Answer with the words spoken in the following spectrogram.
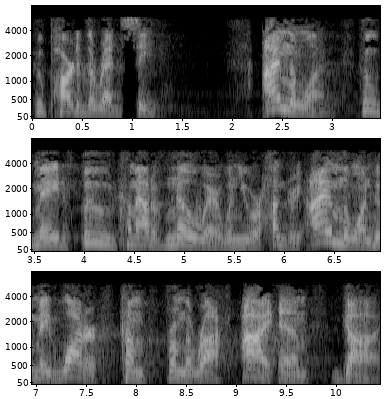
who parted the Red Sea. I'm the one who made food come out of nowhere when you were hungry. I am the one who made water come from the rock. I am God.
